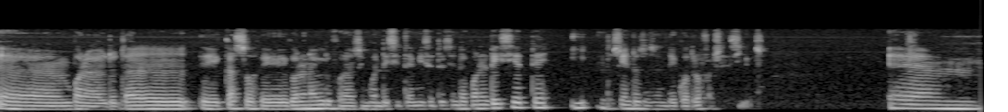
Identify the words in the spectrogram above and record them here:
Eh, bueno, el total de casos de coronavirus fueron 57.747 y 264 fallecidos. Em,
